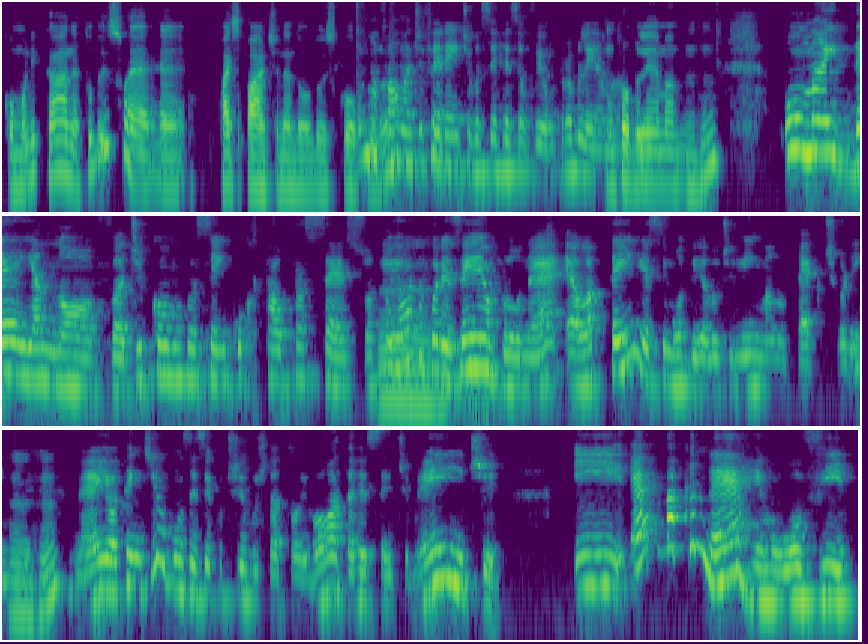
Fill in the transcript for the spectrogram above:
comunicar, né? Tudo isso é, é faz parte né, do, do escopo. Uma né? forma diferente você resolver um problema. Um problema. Uhum uma ideia nova de como você encurtar o processo. A Toyota, hum. por exemplo, né, ela tem esse modelo de Lean Manufacturing. Uhum. Né? Eu atendi alguns executivos da Toyota recentemente e é bacanérrimo ouvir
